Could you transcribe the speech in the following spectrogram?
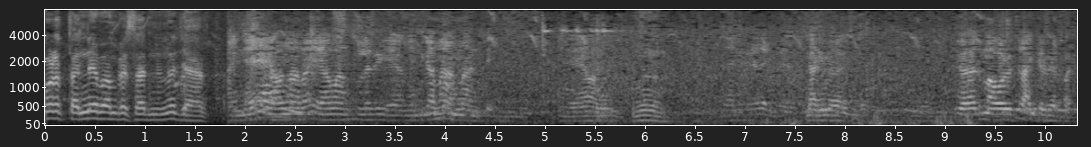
కూడా తన్నే పంపిస్తారు నిన్ను జాగ్రత్త. మా వాళ్ళు అంకె చెప్పారు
